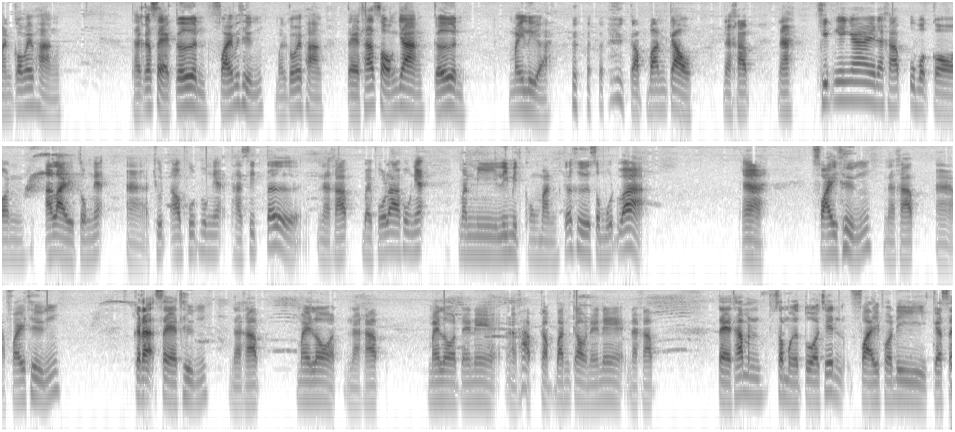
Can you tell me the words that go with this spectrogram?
มันก็ไม่พัง ถ้ากระแสเกินไฟไม่ถึงมันก็ไม่พัง แต่ถ้า 2 อย่างเกินไม่เหลือ กลับบ้านเก่านะครับนะคิดง่ายๆนะครับ อุปกรณ์อะไรตรงเนี้ยอ่าชุดเอาพุทพวกเนี้ยทาซิสเตอร์นะครับไบโพล่าพวกเนี้ยมันมีลิมิตของมันก็คือสมมุติว่าอ่าไฟถึงนะครับอ่าไฟถึงกระแสถึงนะครับ ไม่รอดนะครับ ไม่รอดแน่ๆนะครับกลับบ้านเก่าแน่ๆนะครับ แต่ถ้ามันเสมอตัวเช่น ไฟพอดีกระแส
